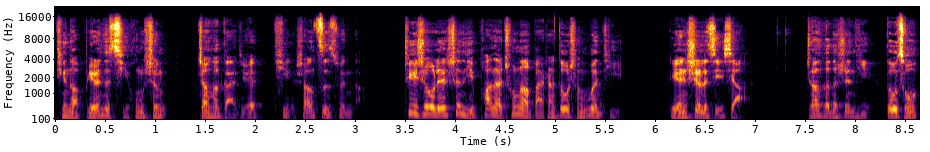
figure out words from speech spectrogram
听到别人的起哄声，张可感觉挺伤自尊的。这时候连身体趴在冲浪板上都成问题，连试了几下，张可的身体都从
